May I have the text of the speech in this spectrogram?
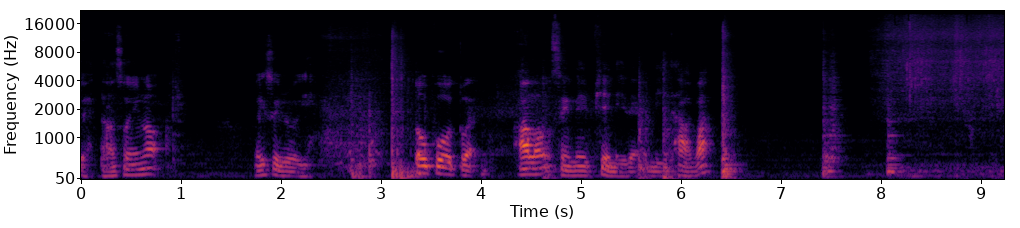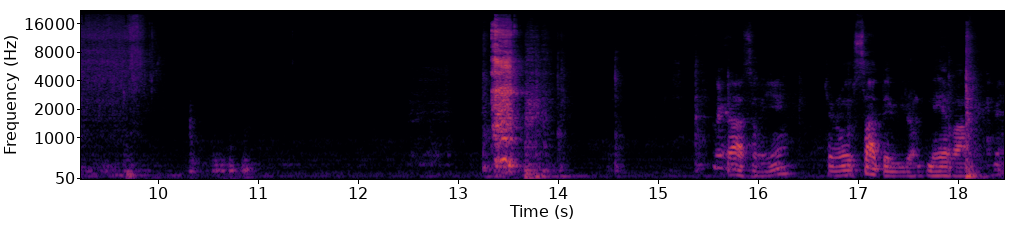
ကဲဒါဆိုရင်တော့မိတ်ဆွေတို့ကြီးတုတ်ဖို့အတွက်အားလုံးအစင်သင့်ဖြစ်နေတဲ့အနေအထားပါအဲ့ဒါဆိုရင်ကျွန်တော်တို့စတင်ပြီးတော့နေပါမယ်ခင်ဗျ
